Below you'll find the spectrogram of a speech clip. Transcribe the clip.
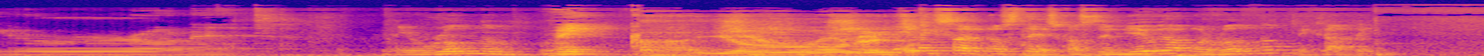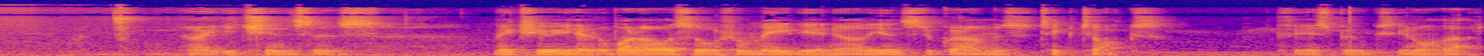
You run it. You run them. Right. They sent us this because they knew that we run them. Exactly. Alright, you chinses. Make sure you hit up on our social media now, the Instagrams, TikToks, Facebooks, you know all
